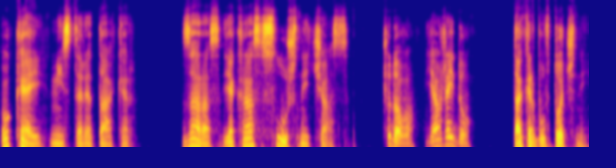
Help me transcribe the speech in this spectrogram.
Окей, містере Такер. Зараз якраз слушний час. Чудово, я вже йду. Такер був точний.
